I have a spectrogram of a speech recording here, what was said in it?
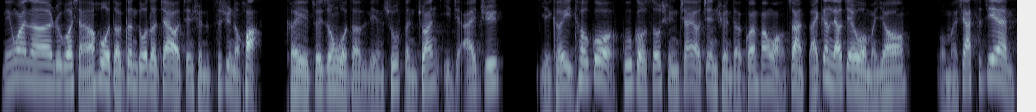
另外呢，如果想要获得更多的家有健犬的资讯的话，可以追踪我的脸书粉砖以及 IG，也可以透过 Google 搜寻家有健犬的官方网站来更了解我们哟。我们下次见，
